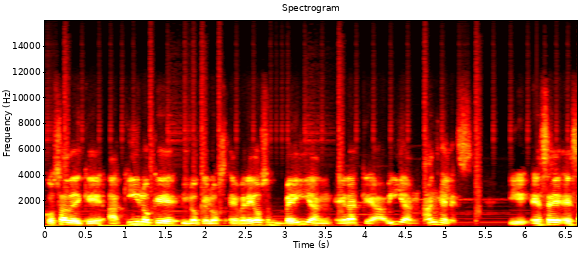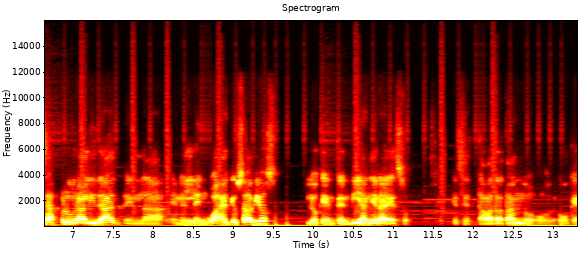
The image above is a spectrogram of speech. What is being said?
cosa de que aquí lo que, lo que los hebreos veían era que habían ángeles. Y ese, esa pluralidad en, la, en el lenguaje que usa Dios lo que entendían era eso. que se estaba tratando o, que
